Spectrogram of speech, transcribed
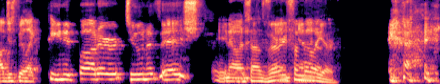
I'll just be like peanut butter, tuna fish. You know, it sounds very and, familiar. And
